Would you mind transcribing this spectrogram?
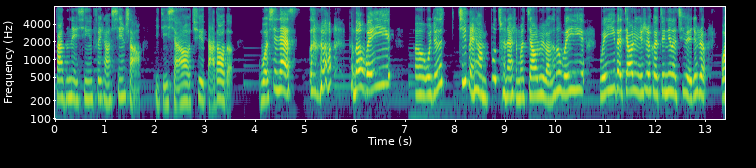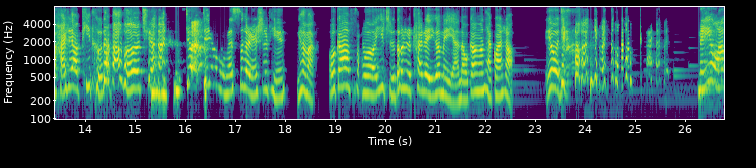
发自内心非常欣赏以及想要去达到的。我现在 可能唯一呃，我觉得基本上不存在什么焦虑了，可能唯一唯一的焦虑是和晶晶的区别就是我还是要 P 图再发朋友圈，就就像我们四个人视频，你看吧，我刚刚我一直都是开着一个美颜的，我刚刚才关上，因为我 觉得你们都不开，没有啊，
